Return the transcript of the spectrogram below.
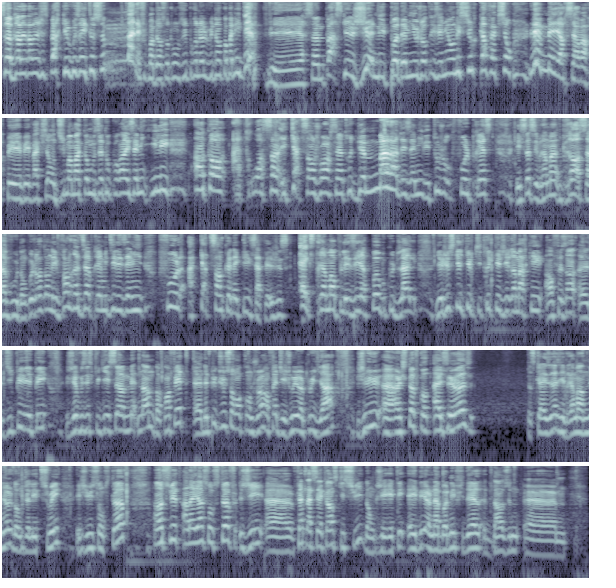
What's up, j'en ai j'espère que vous allez tous magnifiquement bien. Aujourd'hui pour une nouvelle vidéo en compagnie de personne parce que je n'ai pas d'amis aujourd'hui les amis, on est sur K-Faction, le meilleur serveur PvP Faction du moment. Comme vous êtes au courant les amis, il est encore à 300 et 400 joueurs, c'est un truc de malade les amis, il est toujours full presque. Et ça c'est vraiment grâce à vous, donc aujourd'hui on est vendredi après-midi les amis, full à 400 connectés, ça fait juste extrêmement plaisir, pas beaucoup de lag, il y a juste quelques petits trucs que j'ai remarqué en faisant euh, du PvP, je vais vous expliquer ça maintenant, donc en fait, euh, depuis que je joue sur mon compte joueur, en fait, j'ai joué un peu hier. J'ai eu euh, un stuff contre Iceos. Parce qu'Iceos est vraiment nul, donc je l'ai tué et j'ai eu son stuff. Ensuite, en ayant son stuff, j'ai euh, fait la séquence qui suit. Donc j'ai été aider un abonné fidèle dans une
